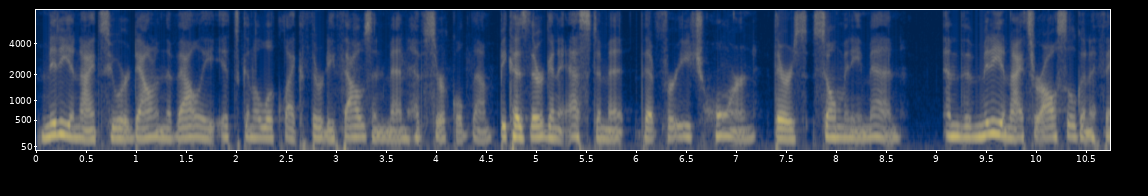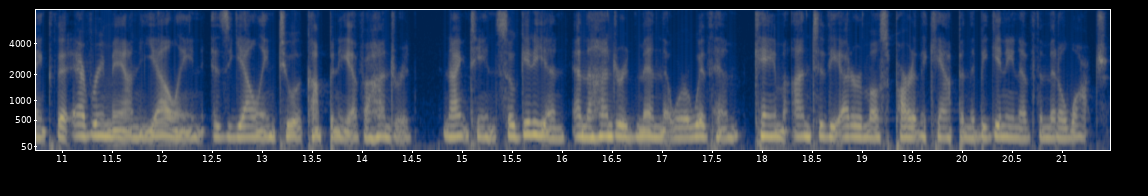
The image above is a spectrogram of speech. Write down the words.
Midianites who are down in the valley, it's going to look like 30,000 men have circled them because they're going to estimate that for each horn, there's so many men. And the Midianites are also going to think that every man yelling is yelling to a company of a hundred. 19. So Gideon and the hundred men that were with him came unto the uttermost part of the camp in the beginning of the middle watch.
